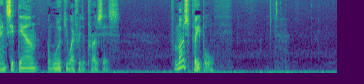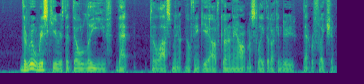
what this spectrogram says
And sit down and work your way through the process. For most people, the real risk here is that they'll leave that to the last minute. They'll think, yeah, I've got an hour up my sleeve that I can do that reflection.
